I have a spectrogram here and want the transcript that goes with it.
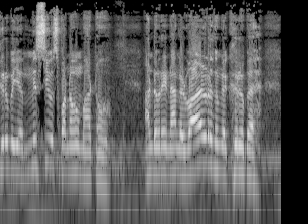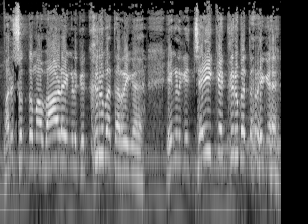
கிருபையை மிஸ்யூஸ் பண்ணவும் மாட்டோம். ஆண்டவரே நாங்கள் வாழ்றது உங்க கிருபை. பரிசுத்தமா வாழ எங்களுக்கு கிருபை தர்றீங்க. எங்களுக்கு ஜெயிக்க கிருபை தர்றீங்க.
